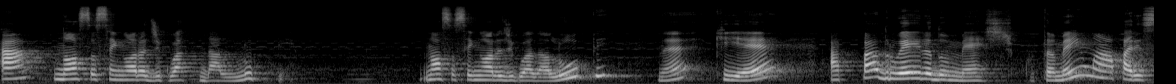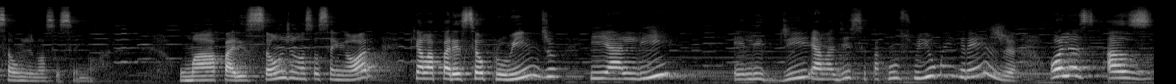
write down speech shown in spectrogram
a Nossa Senhora de Guadalupe, nossa Senhora de Guadalupe, né, que é a padroeira do México, também uma aparição de Nossa Senhora. Uma aparição de Nossa Senhora que ela apareceu para o índio e ali ele, ela disse para construir uma igreja. Olha as, as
